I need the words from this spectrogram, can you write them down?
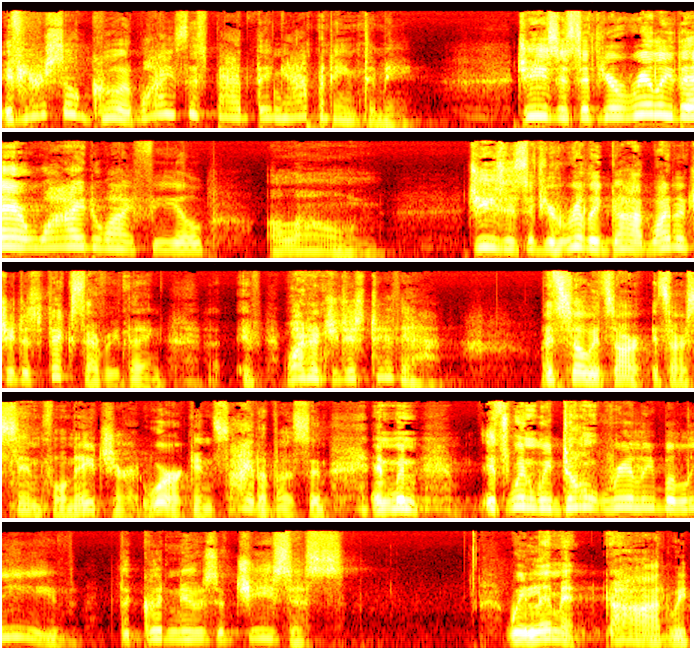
if you're so good, why is this bad thing happening to me? Jesus, if you're really there, why do I feel alone? Jesus, if you're really God, why don't you just fix everything? If, why don't you just do that? And so it's our it's our sinful nature at work inside of us. And, and when it's when we don't really believe the good news of Jesus. We limit God. We,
